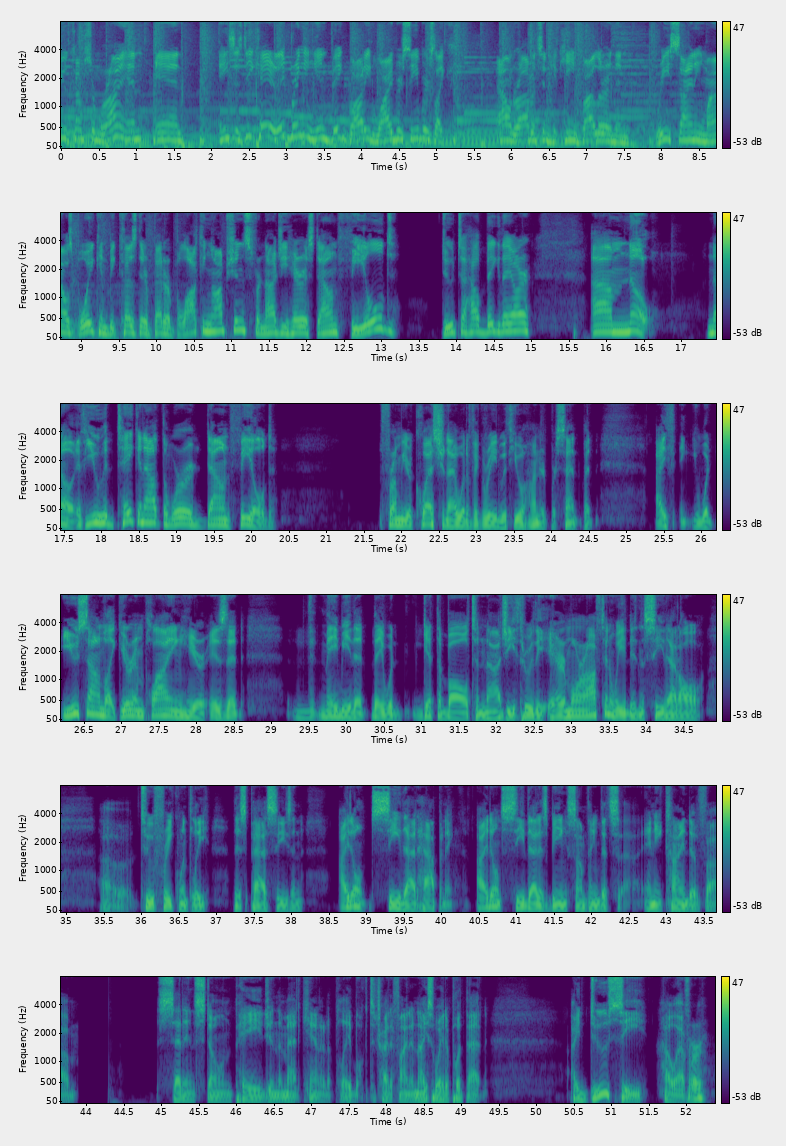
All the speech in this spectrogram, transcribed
Today's J1Q comes from Ryan, and he says, DK, are they bringing in big bodied wide receivers like Allen Robinson, Hakeem Butler, and then re signing Miles Boykin because they're better blocking options for Najee Harris downfield due to how big they are? Um, no. No. If you had taken out the word downfield from your question, I would have agreed with you 100%. But I, th- what you sound like you're implying here is that th- maybe that they would get the ball to Najee through the air more often. We didn't see that all uh, too frequently this past season. I don't see that happening. I don't see that as being something that's uh, any kind of um, set in stone page in the Matt Canada playbook to try to find a nice way to put that. I do see, however,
